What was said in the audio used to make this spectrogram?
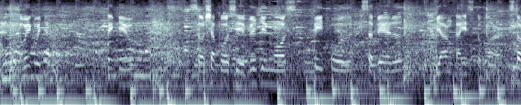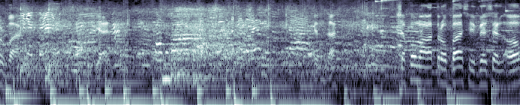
Ayan, Kaway-kaway dyan. Thank you. So siya po si Virgin Most Faithful Isabel Bianca Escobar. Estorba. Yan. Ganda. Siya po mga tropa si Vessel of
